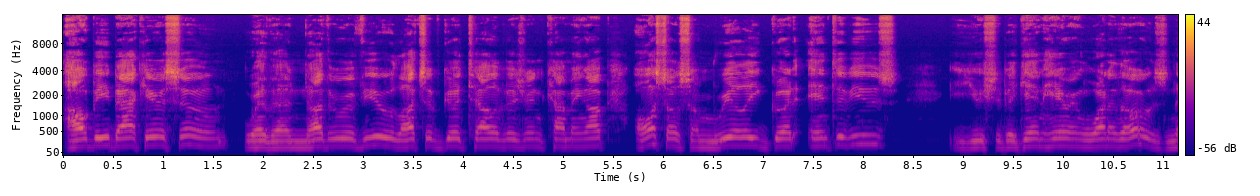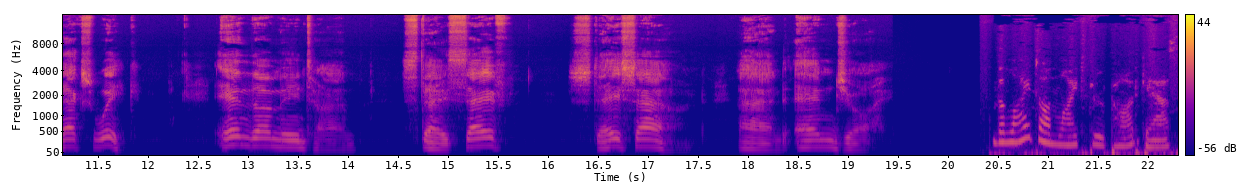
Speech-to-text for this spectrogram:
I'll be back here soon with another review. Lots of good television coming up. Also, some really good interviews. You should begin hearing one of those next week. In the meantime, stay safe, stay sound, and enjoy. The Light on Light Through podcast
